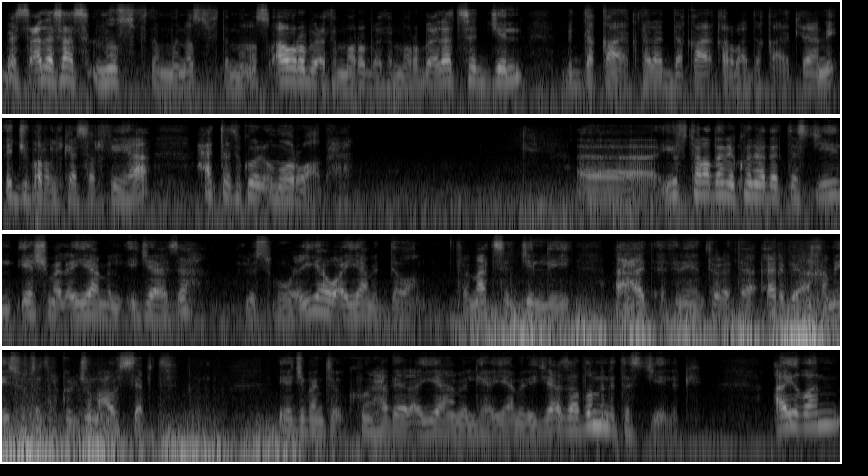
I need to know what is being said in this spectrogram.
بس على أساس نصف ثم نصف ثم نصف أو ربع ثم ربع ثم ربع. لا تسجل بالدقائق ثلاث دقائق أربع دقائق يعني اجبر الكسر فيها حتى تكون الأمور واضحة. آه، يفترض أن يكون هذا التسجيل يشمل أيام الإجازة الأسبوعية وأيام الدوام. فما تسجل لي أحد اثنين ثلاثة أربعة خميس وتترك الجمعة والسبت. يجب أن تكون هذه الأيام اللي هي أيام الإجازة ضمن تسجيلك. أيضا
